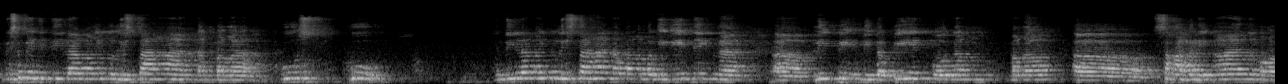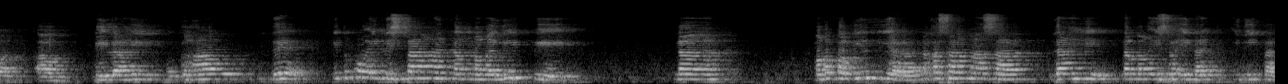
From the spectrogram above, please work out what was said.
Ibig sabihin, hindi lamang ito listahan ng mga who's who. Hindi lamang ito listahan ng mga magigiting na uh, lipi ni David o ng mga uh, sa kaharian, ng mga uh, lahing bughaw. Hindi. ito po ay listahan ng mga lipi na mga pamilya na kasama sa lahi ng mga Israelita.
